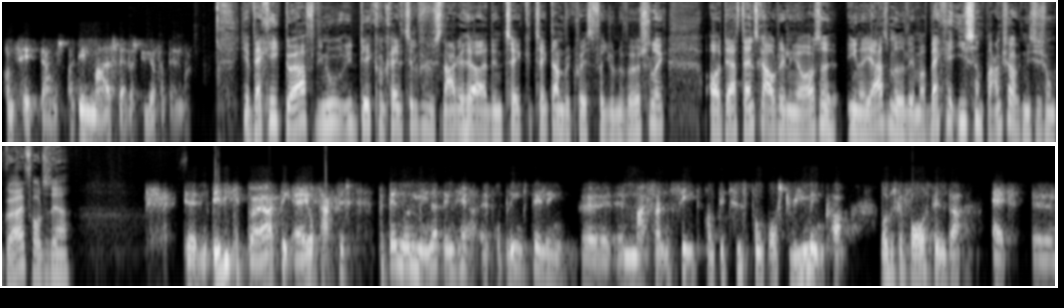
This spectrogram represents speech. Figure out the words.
om takedowns, og det er meget svært at styre fra Danmark. Ja, hvad kan I gøre? Fordi nu i det konkrete tilfælde, vi snakkede her, er det en take, takedown request for Universal, ikke? Og deres danske afdeling er også en af jeres medlemmer. Hvad kan I som brancheorganisation gøre i forhold til det her? Øh, det vi kan gøre, det er jo faktisk, på den måde minder den her øh, problemstilling øh, øh, mig sådan set om det tidspunkt, hvor streaming kom, hvor du skal forestille dig, at øh,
